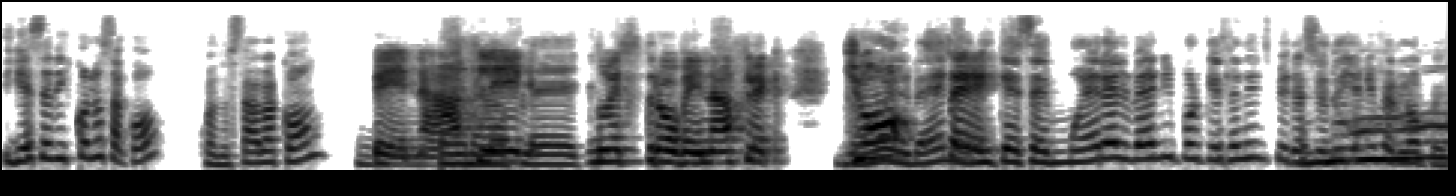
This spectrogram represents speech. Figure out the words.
y ese disco lo sacó cuando estaba con Ben Ben Affleck, nuestro Ben Affleck. Yo Benny, sé. que se muere el Benny porque esa es la inspiración de Jennifer López.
